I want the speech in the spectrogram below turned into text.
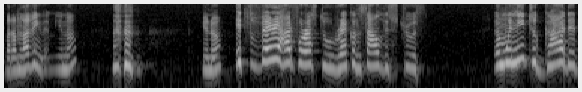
but I'm loving them, you know? you know? It's very hard for us to reconcile this truth. And we need to guard it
